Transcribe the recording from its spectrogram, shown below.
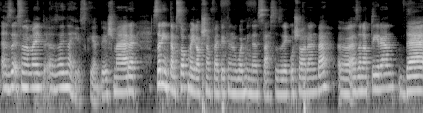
ez, szerintem egy, ez egy nehéz kérdés, mert szerintem szakmailag sem feltétlenül volt minden százszerzalékosan rendben ezen a téren, de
